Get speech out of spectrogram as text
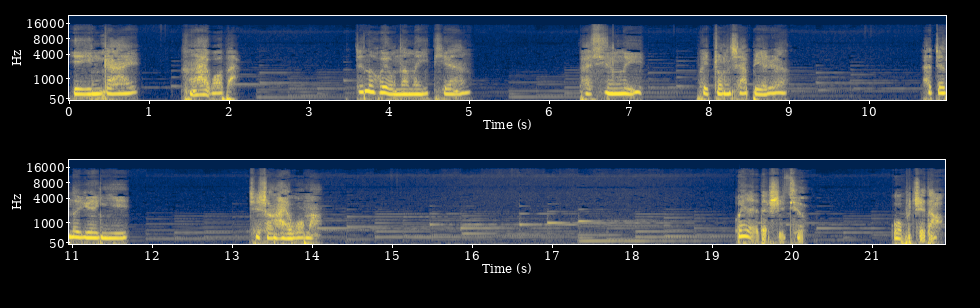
也应该很爱我吧。真的会有那么一天，他心里会装下别人，他真的愿意。去伤害我吗？的事情，我不知道。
